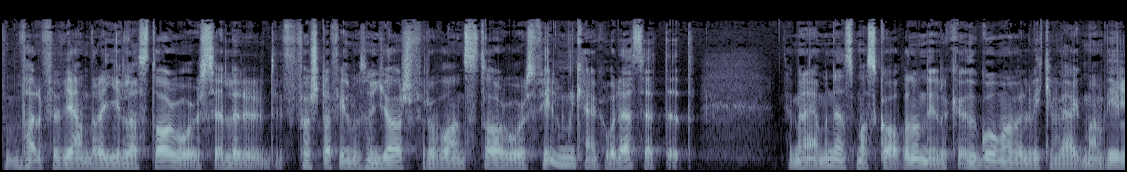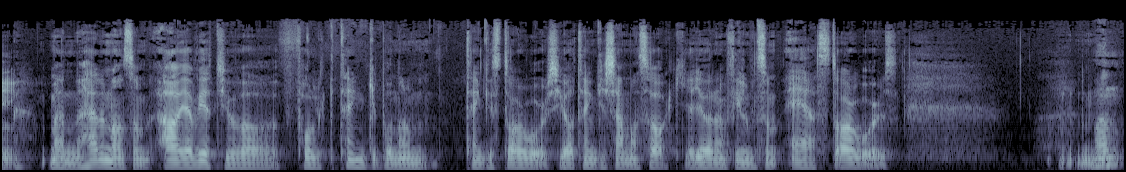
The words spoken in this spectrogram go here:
varför vi andra gillar Star Wars. Eller det första filmen som görs för att vara en Star Wars-film kanske på det sättet. Jag menar, är man den som har skapat någonting, då, då går man väl vilken väg man vill. Men här är någon som, ja, jag vet ju vad folk tänker på när de tänker Star Wars. Jag tänker samma sak. Jag gör en film som är Star Wars. Men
